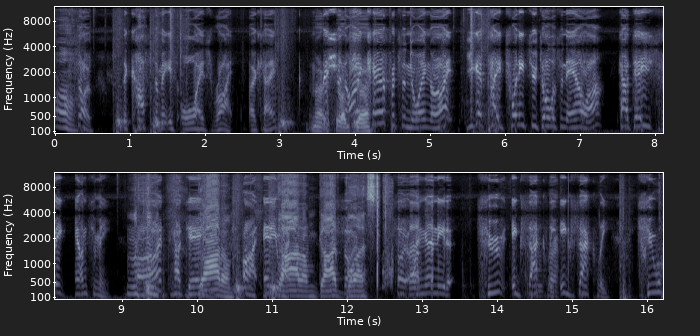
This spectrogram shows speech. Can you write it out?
Oh. So, the customer is always right, okay? No, Listen, up, I don't care if it's annoying, alright? You get paid $22 an hour. How dare you speak down to me? Alright? How dare Got you? him. Alright, anyway. Got him. God So- bless. So I'm gonna need a two exactly, exactly two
